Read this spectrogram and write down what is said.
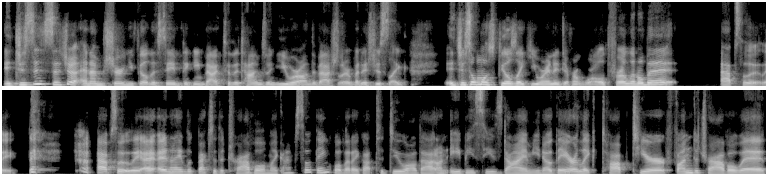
it just is such a and i'm sure you feel the same thinking back to the times when you were on the bachelor but it's just like it just almost feels like you were in a different world for a little bit. Absolutely. Absolutely. I, and I look back to the travel. I'm like, I'm so thankful that I got to do all that on ABC's dime. You know, they are like top tier, fun to travel with.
